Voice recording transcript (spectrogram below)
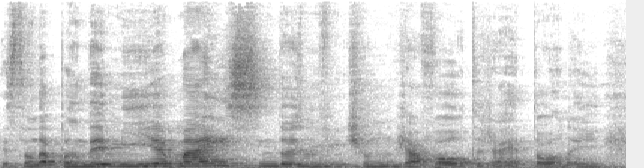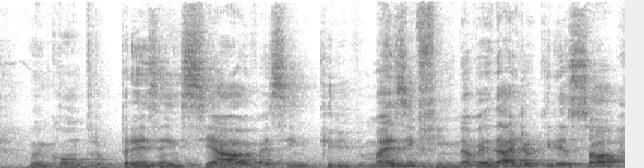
questão da pandemia, mas em 2021 já volta, já retorna aí um encontro presencial e vai ser incrível. Mas enfim, na verdade eu queria só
